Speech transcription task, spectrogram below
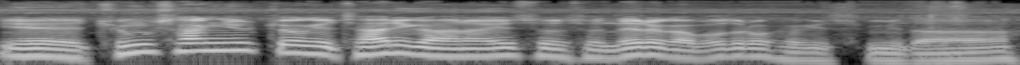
예, 중상류 쪽에 자리가 하나 있어서 내려가 보도록 하겠습니다.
